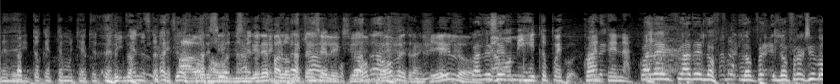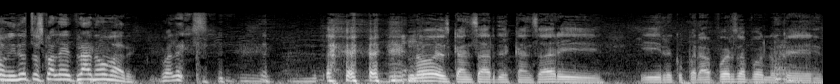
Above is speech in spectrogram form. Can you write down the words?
necesito que este muchacho esté rindiendo. entonces, A ver si- favor, no si me lo tiene palomita en selección, profe, tranquilo. ¿Cuál es Vamos, el- mijito, pues, ¿Cuál, entrenar. cuál es el plan en los, los- en los próximos minutos? ¿Cuál es el plan, Omar? ¿Cuál es? no, descansar, descansar y, y recuperar fuerza por lo que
